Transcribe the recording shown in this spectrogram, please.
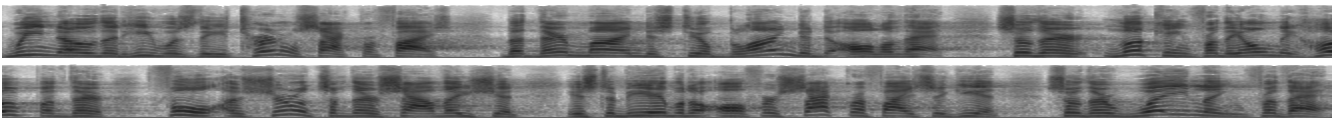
We know that he was the eternal sacrifice, but their mind is still blinded to all of that. So they're looking for the only hope of their full assurance of their salvation is to be able to offer sacrifice again. So they're wailing for that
